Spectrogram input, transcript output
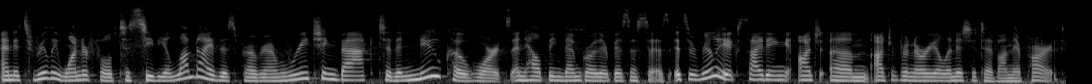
And it's really wonderful to see the alumni of this program reaching back to the new cohorts and helping them grow their businesses. It's a really exciting um, entrepreneurial initiative on their part.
